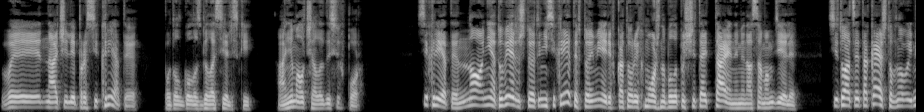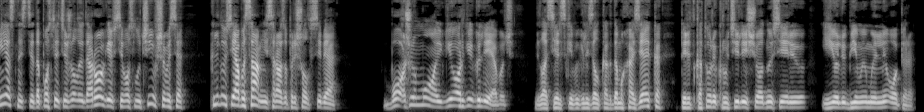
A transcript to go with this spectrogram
Вы начали про секреты, подал голос Белосельский. Аня молчала до сих пор. Секреты, но нет, уверен, что это не секреты в той мере, в которой их можно было посчитать тайнами на самом деле. Ситуация такая, что в новой местности, да после тяжелой дороги, всего случившегося, клянусь, я бы сам не сразу пришел в себя. Боже мой, Георгий Глебович! Белосельский выглядел как домохозяйка, перед которой крутили еще одну серию ее любимой мыльной оперы.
